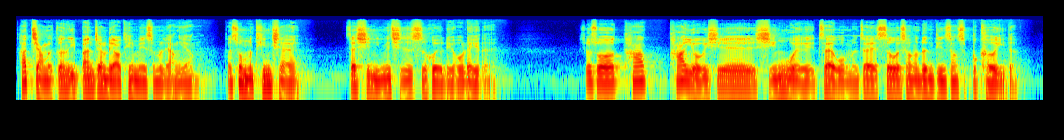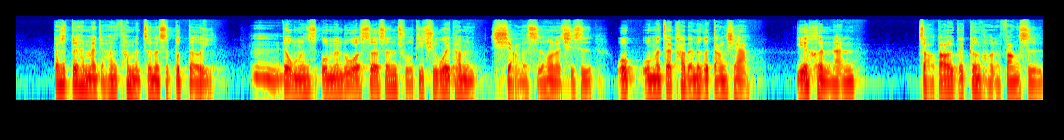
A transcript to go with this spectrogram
他讲的跟一般这样聊天没什么两样，但是我们听起来在心里面其实是会流泪的。就是说，他他有一些行为在我们在社会上的认定上是不可以的。但是对他们来讲，他他们真的是不得已。嗯，对我们我们如果设身处地去为他们想的时候呢，其实我我们在他的那个当下也很难找到一个更好的方式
